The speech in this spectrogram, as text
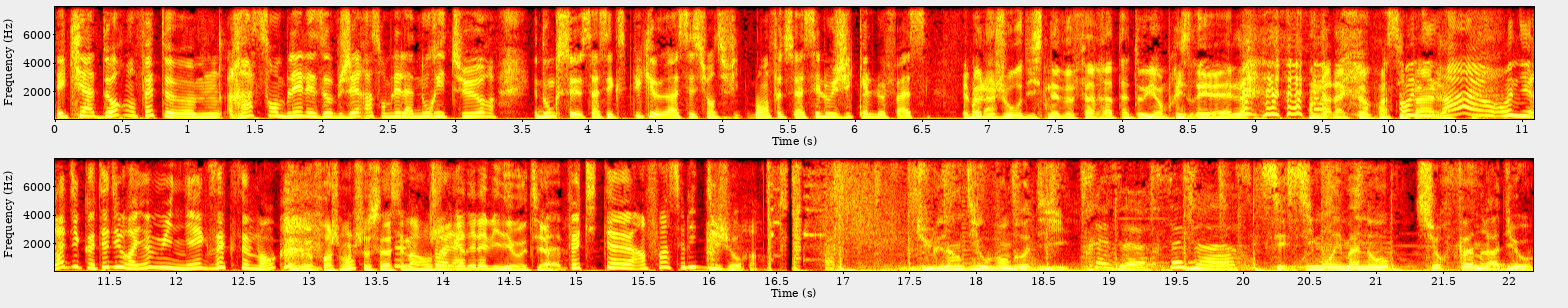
et qui adorent en fait euh, rassembler les objets, rassembler la nourriture. Et donc, ça s'explique euh, assez scientifiquement. En fait, c'est assez logique qu'elle le fasse. Et ben Voilà. le jour où Disney veut faire Ratatouille en prise réelle, on a l'acteur On principal. ira, on ira du côté du Royaume-Uni, exactement. Eh ben, franchement, je trouve ça assez marrant. Je Voilà. regardais la vidéo, tiens. Euh, Petite euh, info insolite du jour. Du lundi au vendredi, 13h, 16h, c'est Simon et Mano sur Fun Radio.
